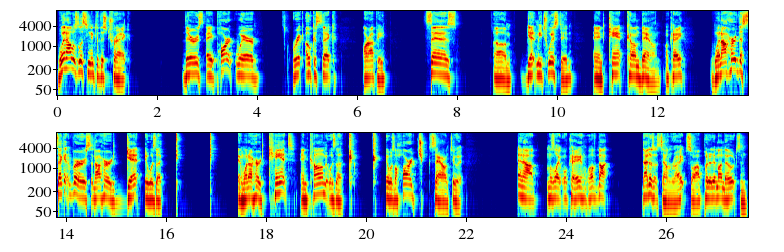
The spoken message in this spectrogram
When I was listening to this track, there's a part where Ric Ocasek, RIP, says, um, Get me twisted and can't come down. Okay. When I heard the second verse and I heard get, it was a, and when I heard can't and come, it was a, it was a hard sound to it. And I was like, okay, well, I've not, that doesn't sound right. So I put it in my notes and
